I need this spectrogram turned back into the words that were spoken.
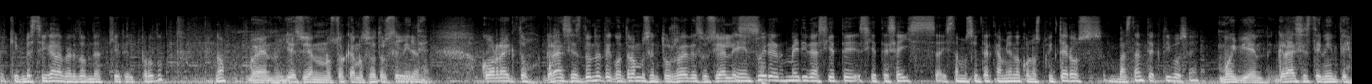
hay que investigar a ver dónde adquiere el producto, ¿no? Bueno, y eso ya no nos toca a nosotros, Sí, teniente. Correcto, gracias. ¿Dónde te encontramos en tus redes sociales? En Twitter, Mérida 776, ahí estamos intercambiando con los tuiteros, bastante activos, ¿eh? Muy bien, gracias, teniente.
